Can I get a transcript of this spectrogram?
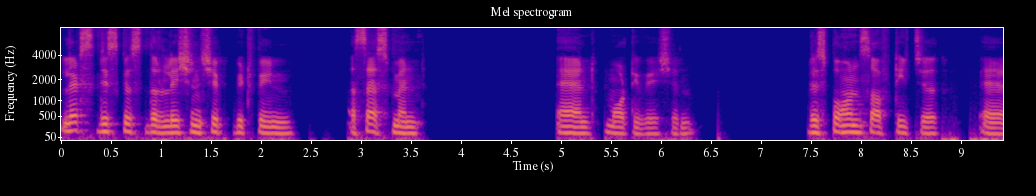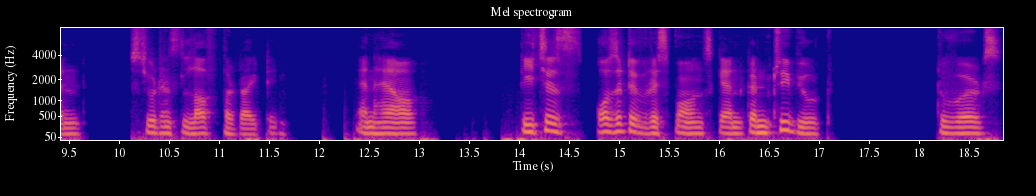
let's discuss the relationship between assessment and motivation, response of teacher and students' love for writing, and how teachers' positive response can contribute towards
